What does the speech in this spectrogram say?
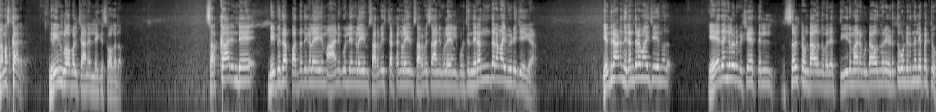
നമസ്കാരം. ഗ്രീൻ ഗ്ലോബൽ ചാനലിലേക്ക് സ്വാഗതം. സർക്കാരിന്റെ വിവിധ പദ്ധതികളെയും ആനുകൂല്യങ്ങളെയും സർവീസ് ചട്ടങ്ങളെയും സർവീസ് ആനുകൂല്യങ്ങളെയും കുറിച്ച് നിരന്തരമായി വീഡിയോ ചെയ്യുകയാണ്. എന്തിനാണ് നിരന്തരമായി ചെയ്യുന്നത്? ഏതെങ്കിലും ഒരു വിഷയത്തിൽ റിസൾട്ട് ഉണ്ടാകുന്നവരെ തീരുമാനമുണ്ടാകുന്നവരെ എടുത്തുകൊണ്ടിരുന്നല്ലേ പറ്റൂ.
